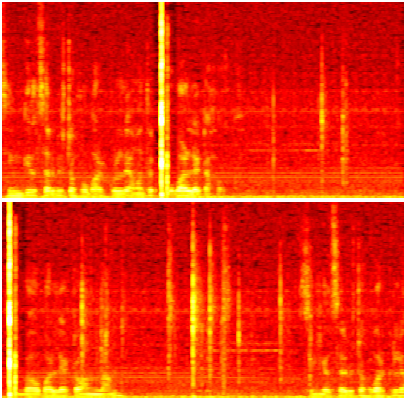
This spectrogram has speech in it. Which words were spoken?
সিঙ্গেল সার্ভিসটা করলে আমাদের ওভারলেটা হোক আমরা আনলাম। সিঙ্গেল সার্ভিসটা করলে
